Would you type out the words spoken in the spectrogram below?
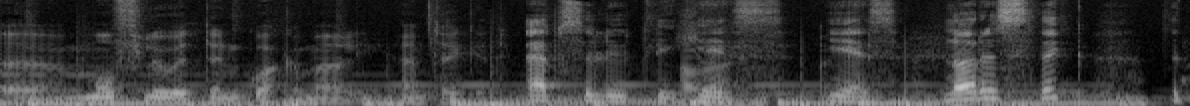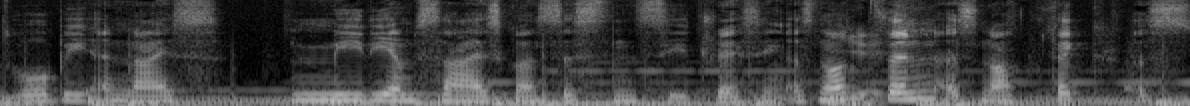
uh, more fluid than guacamole. I'm take it. Absolutely, All right. yes. Okay. Yes. Not as thick, it will be a nice medium sized consistency dressing. It's not Yes. thin, it's not thick, it's.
